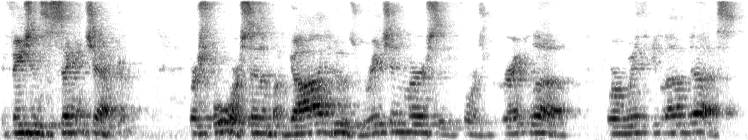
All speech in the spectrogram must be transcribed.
Ephesians, the second chapter, verse 4 says, But God, who is rich in mercy for his great love, wherewith he loved us,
